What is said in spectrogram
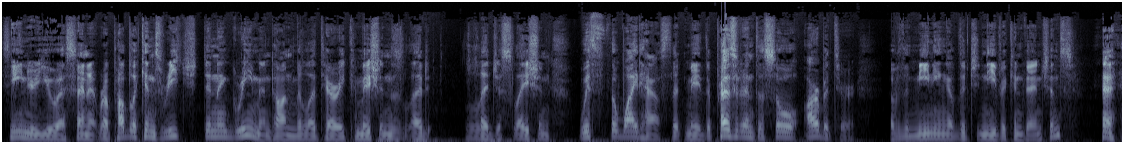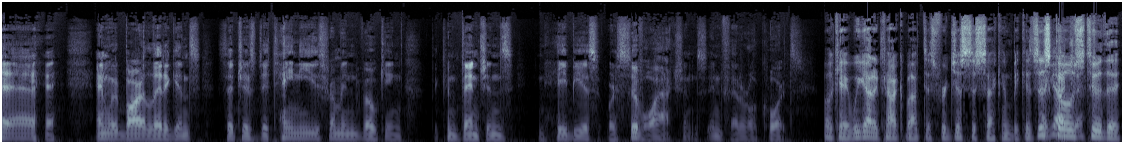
Senior U.S. Senate Republicans reached an agreement on military commissions led legislation with the White House that made the president the sole arbiter of the meaning of the Geneva Conventions and would bar litigants such as detainees from invoking the conventions in habeas or civil actions in federal courts. Okay, we got to talk about this for just a second because this gotcha. goes to the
